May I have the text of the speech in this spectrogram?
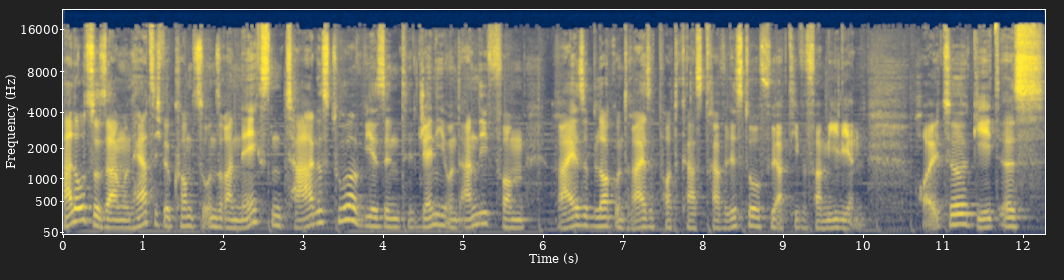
Hallo zusammen und herzlich willkommen zu unserer nächsten Tagestour. Wir sind Jenny und Andy vom Reiseblog und Reisepodcast Travelisto für aktive Familien. Heute geht es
